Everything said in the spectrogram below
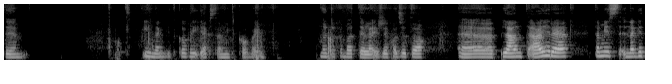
tym i nagitkowej i aksamitkowej. No i to chyba tyle. Jeżeli chodzi o to e, plant aire, tam jest nagietek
